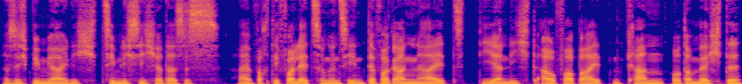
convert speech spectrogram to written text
Also ich bin mir eigentlich ziemlich sicher, dass es einfach die Verletzungen sind der Vergangenheit, die er nicht aufarbeiten kann oder möchte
